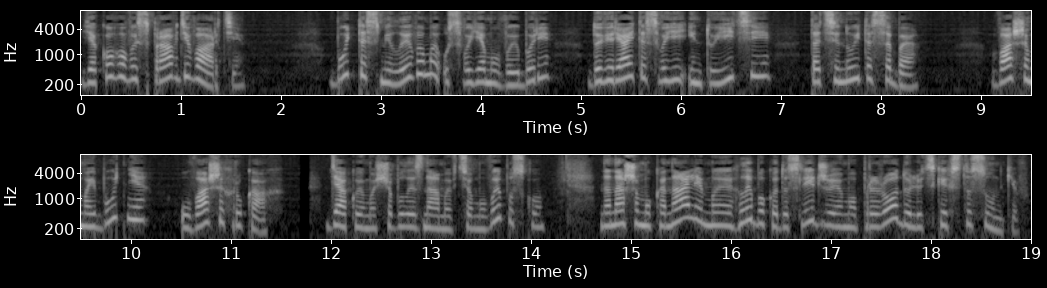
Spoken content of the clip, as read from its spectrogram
якого ви справді варті. Будьте сміливими у своєму виборі, довіряйте своїй інтуїції та цінуйте себе. Ваше майбутнє у ваших руках. Дякуємо, що були з нами в цьому випуску. На нашому каналі ми глибоко досліджуємо природу людських стосунків.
